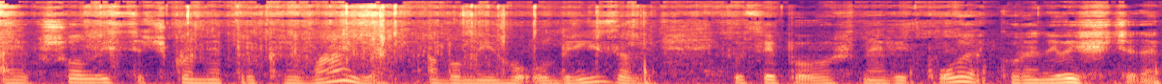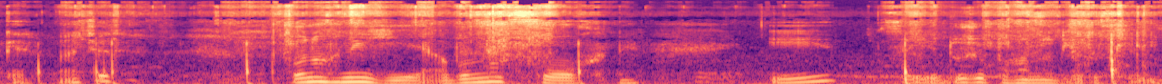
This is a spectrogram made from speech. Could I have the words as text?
А якщо листячко не прикриває, або ми його обрізали, і оцей поверхневий ко- кореневище таке, бачите? Воно гниє або воно сохне. І це є дуже погано для рослин.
